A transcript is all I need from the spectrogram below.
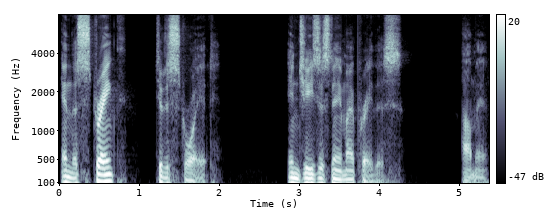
and the strength to destroy it. In Jesus' name I pray this. Amen.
